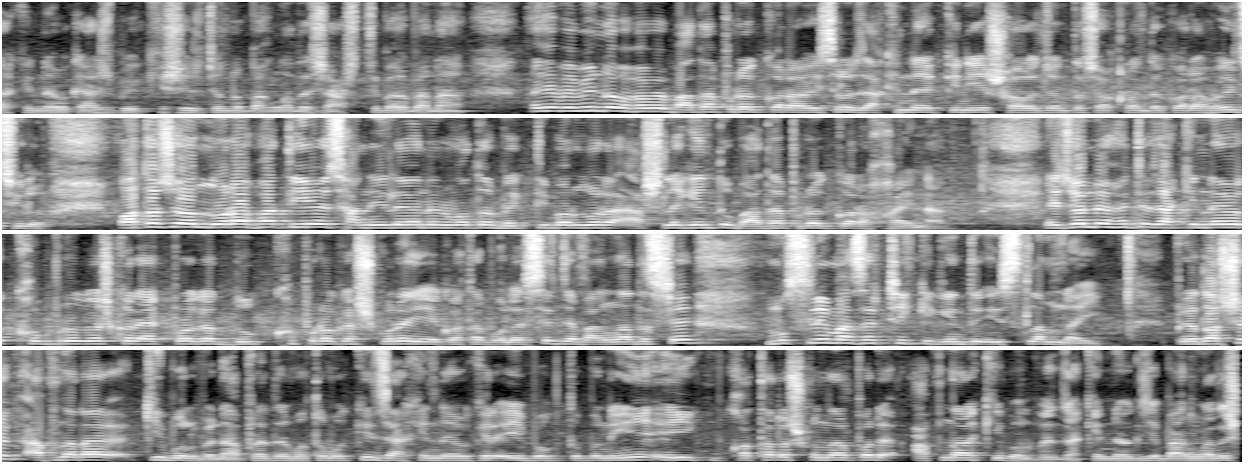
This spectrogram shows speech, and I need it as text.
জাকির নায়ক আসবে? কিসের জন্য বাংলাদেশে আসতে পারবে না? তাকে বিভিন্নভাবে বাধা প্রয়োগ করা হয়েছিল। জাকির নায়ককে নিয়ে ষড়যন্ত্র চক্রান্ত করা হয়েছিল। অথচ নোরা ফাতিয়ে, সানি লিওনের মতো ব্যক্তিবর্গ আসলে কিন্তু বাধা প্রয়োগ করা হয় না। এই জন্য হয়তো জাকির নায়ক ক্ষোভ প্রকাশ করে, এক প্রকার দুঃখ প্রকাশ করে এই কথা বলেছে যে, বাংলাদেশে মুসলিম আছে ঠিকই, কিন্তু ইসলাম নাই। প্রিয় দর্শক, আপনারা কি বলবেন? আপনাদের মতামত কি? জাকির নায়কের এই বক্তব্য নিয়ে এই কথাটা শোনার পরে আপনারা কি বলবেন? জাকির নায়ক যে বাংলাদেশ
